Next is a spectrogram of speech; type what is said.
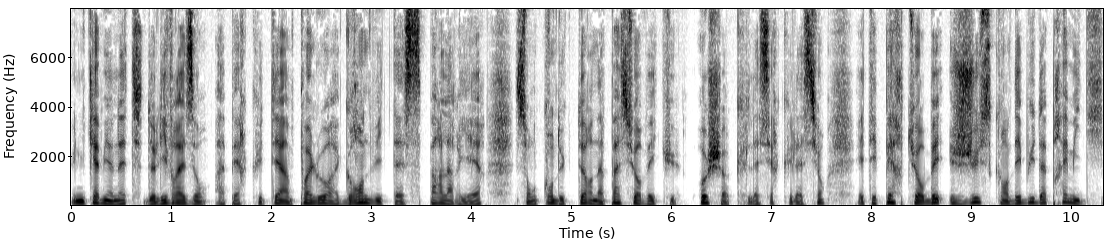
Une camionnette de livraison a percuté un poids lourd à grande vitesse par l'arrière. Son conducteur n'a pas survécu. Au choc, la circulation était perturbée jusqu'en début d'après-midi.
